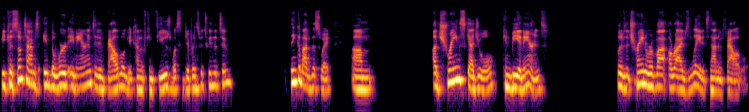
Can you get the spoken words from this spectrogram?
because sometimes in the word inerrant and infallible get kind of confused. What's the difference between the two? Think about it this way um, a train schedule can be inerrant, but if the train arrives late, it's not infallible.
